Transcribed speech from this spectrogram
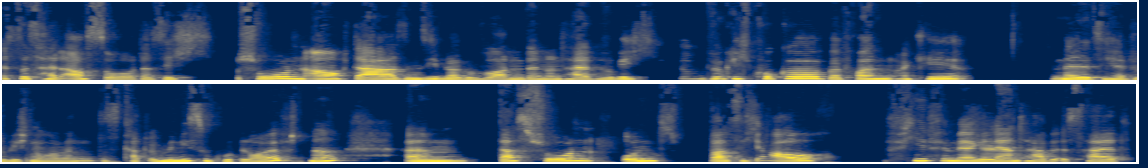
ist es halt auch so, dass ich schon auch da sensibler geworden bin und halt wirklich, wirklich gucke bei Freunden, okay, meldet sich halt wirklich nur, wenn das gerade irgendwie nicht so gut läuft, ne? Ähm, das schon. Und was ich auch viel, viel mehr gelernt habe, ist halt,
